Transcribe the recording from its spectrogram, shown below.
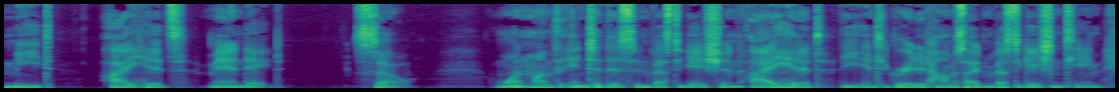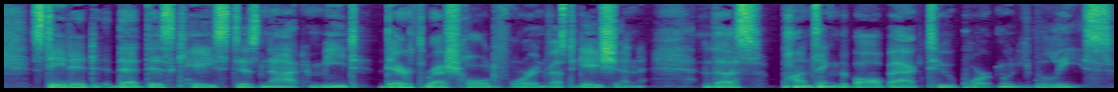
meet IHIT's mandate. So, one month into this investigation, IHIT, the Integrated Homicide Investigation Team, stated that this case does not meet their threshold for investigation, thus punting the ball back to Port Moody Police.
